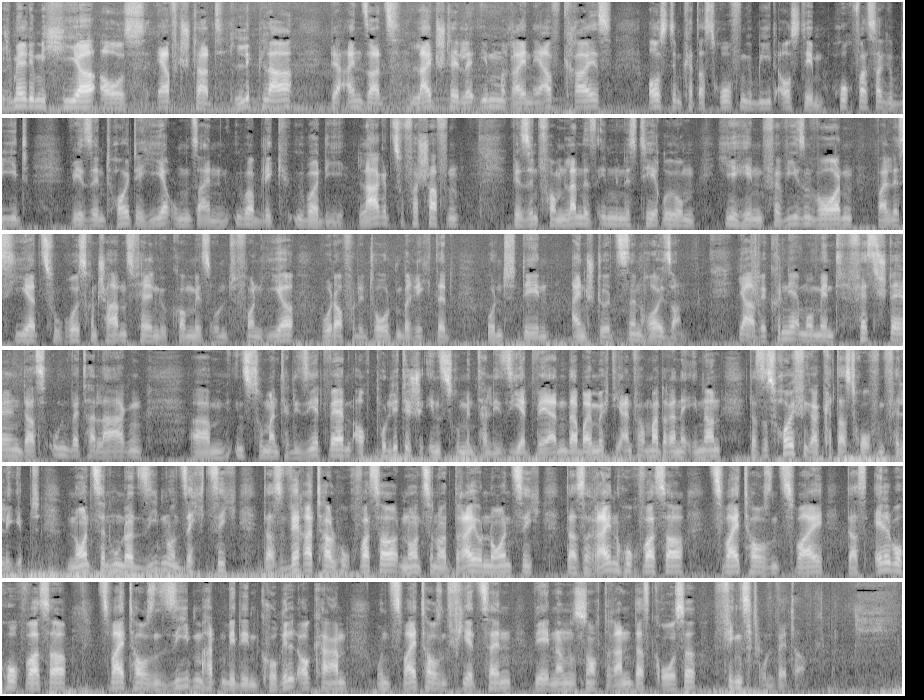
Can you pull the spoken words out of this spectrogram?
Ich melde mich hier aus Erftstadt-Lippla, der Einsatzleitstelle im Rhein-Erft-Kreis, aus dem Katastrophengebiet, aus dem Hochwassergebiet. Wir sind heute hier, um uns einen Überblick über die Lage zu verschaffen. Wir sind vom Landesinnenministerium hierhin verwiesen worden, weil es hier zu größeren Schadensfällen gekommen ist und von hier wurde auch von den Toten berichtet und den einstürzenden Häusern. Ja, wir können ja im Moment feststellen, dass Unwetterlagen ähm, instrumentalisiert werden, auch politisch instrumentalisiert werden. Dabei möchte ich einfach mal daran erinnern, dass es häufiger Katastrophenfälle gibt. 1967 das Werratal-Hochwasser, 1993 das Rhein-Hochwasser, 2002 das Elbe-Hochwasser, 2007 hatten wir den Kurill-Orkan und 2014, wir erinnern uns noch dran, das große Pfingstunwetter.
